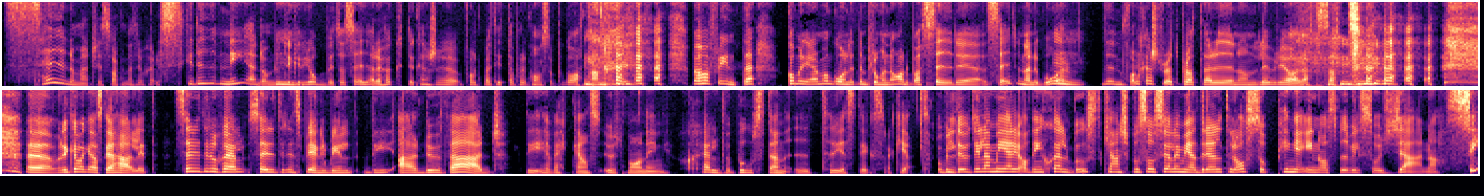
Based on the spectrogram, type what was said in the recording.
Säg de här tre sakerna till dig själv. Skriv ner dem. Du Mm. tycker det är jobbigt att säga det högt. Det kanske folk börjar titta på det konstigt på gatan. Men varför inte? Kombinera med att gå en liten promenad. Bara säg det, säg det när du går. Mm. Folk kanske tror att du pratar i någon lur i örat. Så Eh, Men det kan vara ganska härligt. Säg det till dig själv, säg det till din spegelbild. Det är du värd. Det är veckans utmaning. självboosten i trestegsraket. Och vill du dela med dig av din självboost, kanske på sociala medier eller till oss, så pinga in oss. Vi vill så gärna se.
